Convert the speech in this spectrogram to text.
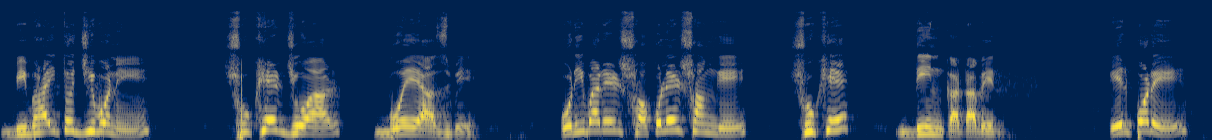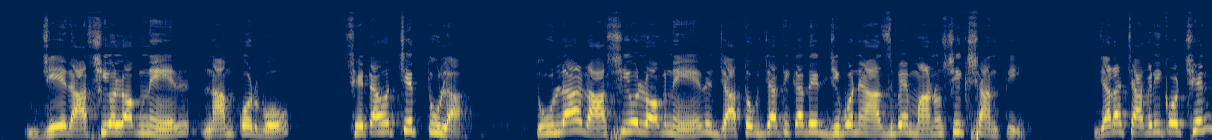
বিবাহিত জীবনে সুখের জোয়ার বয়ে আসবে। পরিবারের সকলের সঙ্গে সুখে দিন কাটাবেন। এরপরে যে রাশি ও লগ্নের নাম করব, সেটা হচ্ছে তুলা। তুলা রাশি ও লগ্নের জাতক জাতিকাদের জীবনে আসবে মানসিক শান্তি। যারা চাকরি করছেন,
